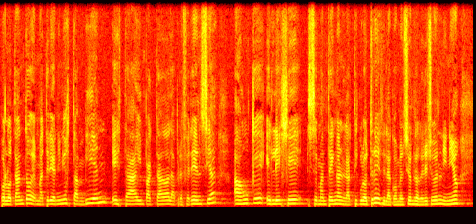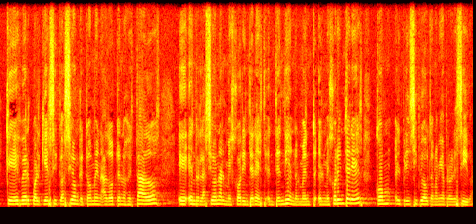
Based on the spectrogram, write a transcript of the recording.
Por lo tanto, en materia de niños también está impactada la preferencia, aunque el eje se mantenga en el artículo 3 de la Convención de los Derechos del Niño, que es ver cualquier situación que tomen, adopten los estados eh, en relación al mejor interés, entendiendo el, mejor interés con el principio de autonomía progresiva.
